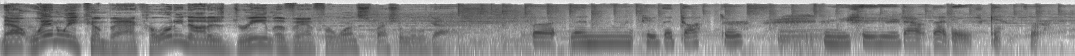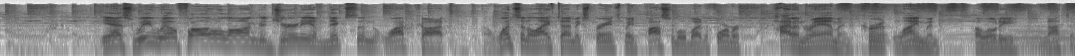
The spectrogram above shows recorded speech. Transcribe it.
Now, when we come back, Haloti Ngata's dream event for one special little guy. But then we went to the doctor and we figured out that it was cancer. Yes, we will follow along the journey of Nixon Whatcott, a once in a lifetime experience made possible by the former Highland Ram and current lineman Haloti Ngata.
